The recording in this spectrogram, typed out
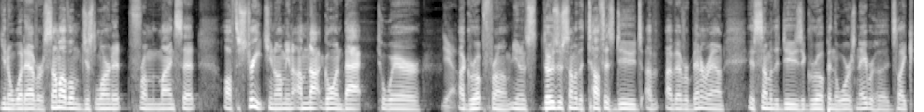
you know, whatever. Some of them just learn it from mindset off the streets. You know, I mean, I'm not going back to where Yeah. I grew up from. You know, those are some of the toughest dudes I've I've ever been around. Is some of the dudes that grew up in the worst neighborhoods. Like,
